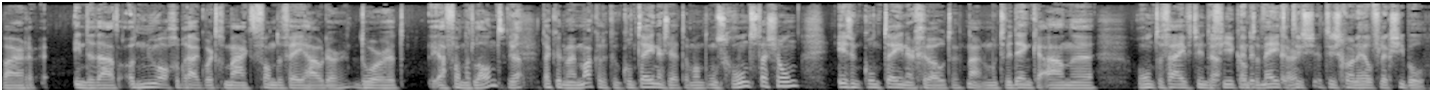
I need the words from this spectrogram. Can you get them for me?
waar inderdaad nu al gebruik wordt gemaakt van de veehouder door het ja, van het land. Ja. Daar kunnen wij makkelijk een container zetten. Want ons grondstation is een containergrootte. Nou, dan moeten we denken aan eh, rond de 25 Ja, vierkante het, meter. Het is, het is gewoon heel flexibel.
